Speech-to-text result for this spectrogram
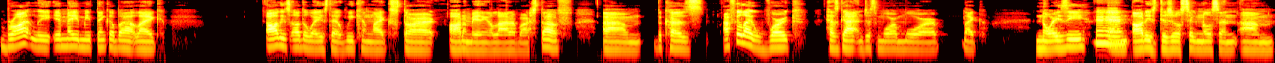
broadly, it made me think about like all these other ways that we can like start automating a lot of our stuff um because i feel like work has gotten just more and more like noisy Mhm. and all these digital signals and um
